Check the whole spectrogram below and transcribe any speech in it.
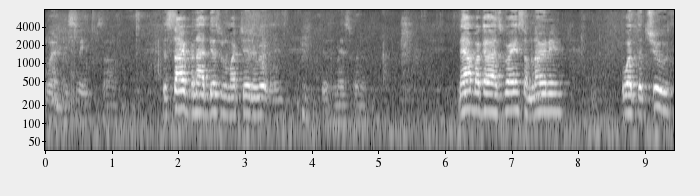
when he sleeps. So disciple, not discipline my children with me. Just mess with them. Now, by God's grace, I'm learning what the truth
